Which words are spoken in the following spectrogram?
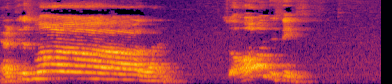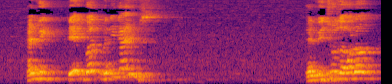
Earth is a small one. So all these things. And we take birth many times. And we choose our own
